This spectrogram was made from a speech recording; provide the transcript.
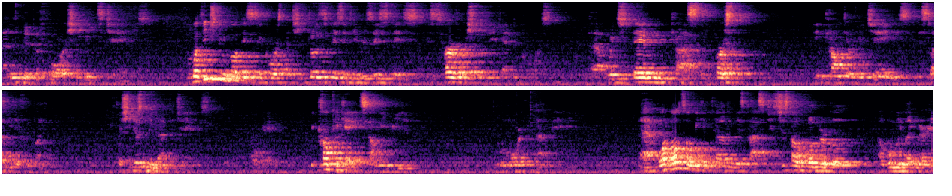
a little bit before she meets James. And what's interesting about this is, of course, that she does physically resist this. This is her version of the event, of course, uh, which then casts the first encounter with James in a slightly different light. Because she doesn't do that to James. Complicates how we read it. No more than that, maybe. Uh, what also we can tell from this passage is just how vulnerable a woman like Mary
